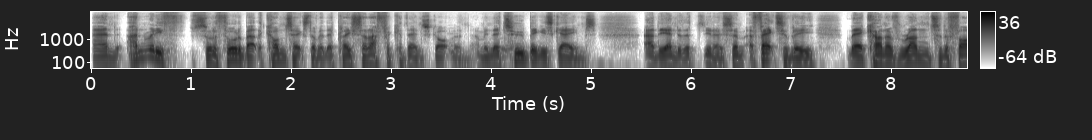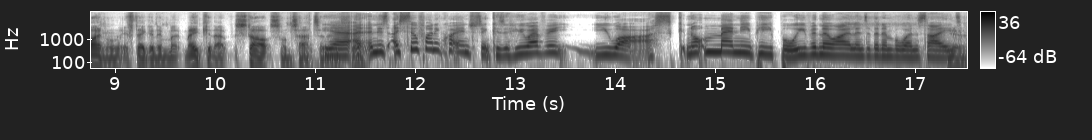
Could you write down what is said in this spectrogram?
And I hadn't really th- sort of thought about the context of it. They play South Africa, then Scotland. I mean, they're two biggest games at the end of the, you know, so effectively their kind of run to the final if they're going to make it that starts on Saturday. Yeah, So- and I still find it quite interesting because whoever you ask, not many people, even though Ireland are the number one side Yeah.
